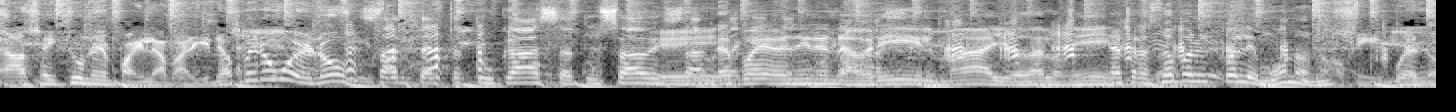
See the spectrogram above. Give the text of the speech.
aceituna en paila marina. Pero bueno. Santa, esta es tu casa, tú sabes, Santa. Puede venir en abril, mayo, da lo Se mismo. atrasó por el cole mono, ¿no? Sí, bueno.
